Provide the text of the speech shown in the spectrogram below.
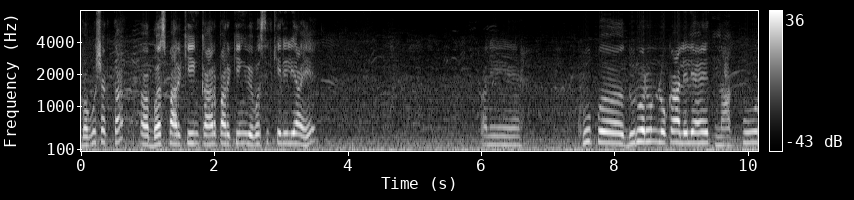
बघू शकता बस पार्किंग कार पार्किंग व्यवस्थित केलेली आहे. आणि खूप दूरवरून लोक आलेली आहेत. नागपूर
